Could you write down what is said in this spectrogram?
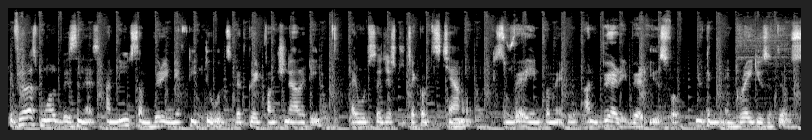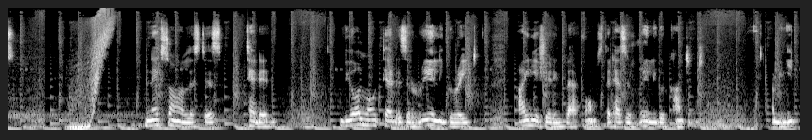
If you're a small business and need some very nifty tools with great functionality, I would suggest to check out this channel. It's very informative and very, very useful. You can make great use of those. Next on our list is TED-Ed. We all know TED is a really great idea sharing platform that has a really good content. I mean, it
